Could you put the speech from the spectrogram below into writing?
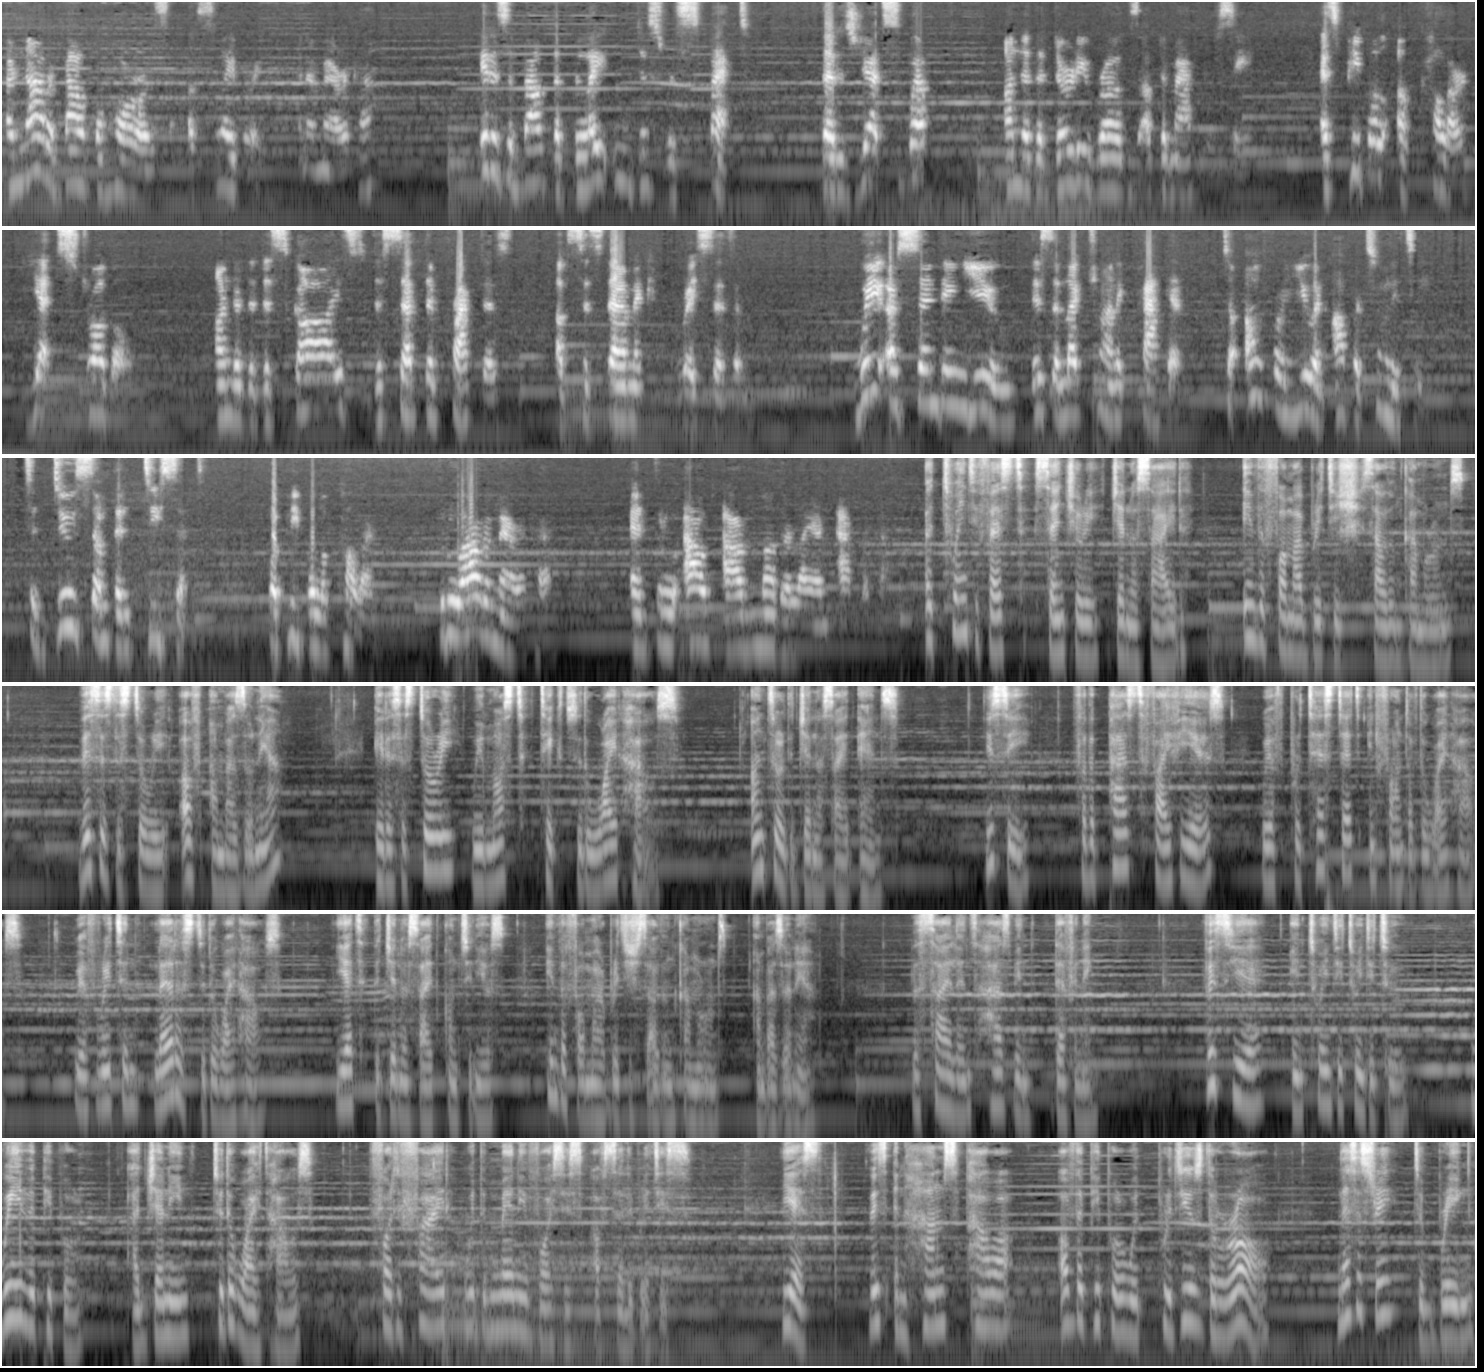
are not about the horrors of slavery in America. It is about the blatant disrespect that is yet swept under the dirty rugs of democracy as people of color yet struggle under the disguised, deceptive practice of systemic racism. We are sending you this electronic packet to offer you an opportunity to do something decent for people of color throughout America and throughout our motherland, Africa. A 21st century genocide in the former British Southern Cameroons. This is the story of Ambazonia. It is a story we must take to the White House until the genocide ends. You see, for the past five years, we have protested in front of the White House. We have written letters to the White House, yet the genocide continues in the former British Southern Cameroons, Ambazonia. The silence has been deafening. This year, in 2022, we the people are journeying to the White House, fortified with the many voices of celebrities. Yes, this enhanced power of the people will produce the raw necessary to bring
